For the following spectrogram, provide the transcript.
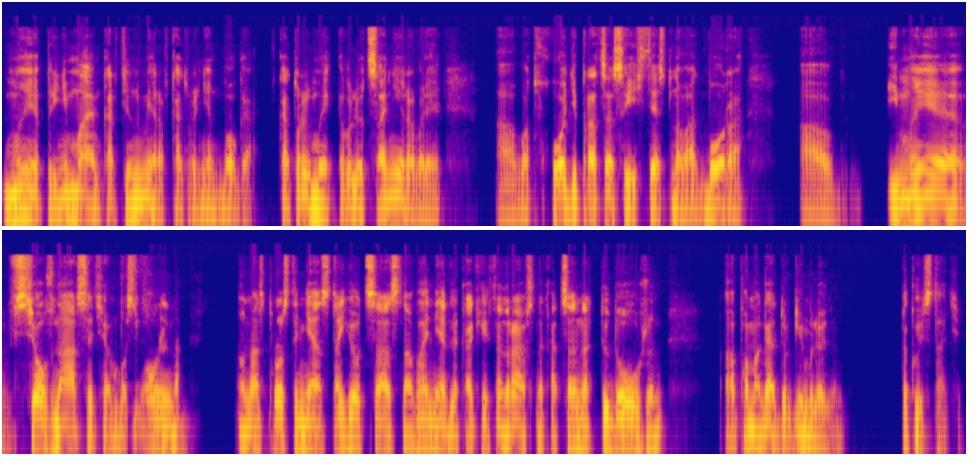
мы принимаем картину мира, в которой нет Бога, в которой мы эволюционировали а, вот в ходе процесса естественного отбора, а, и мы все в нас этим обусловлено, у нас просто не остается основания для каких-то нравственных оценок. Ты должен а, помогать другим людям. Какой стати?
